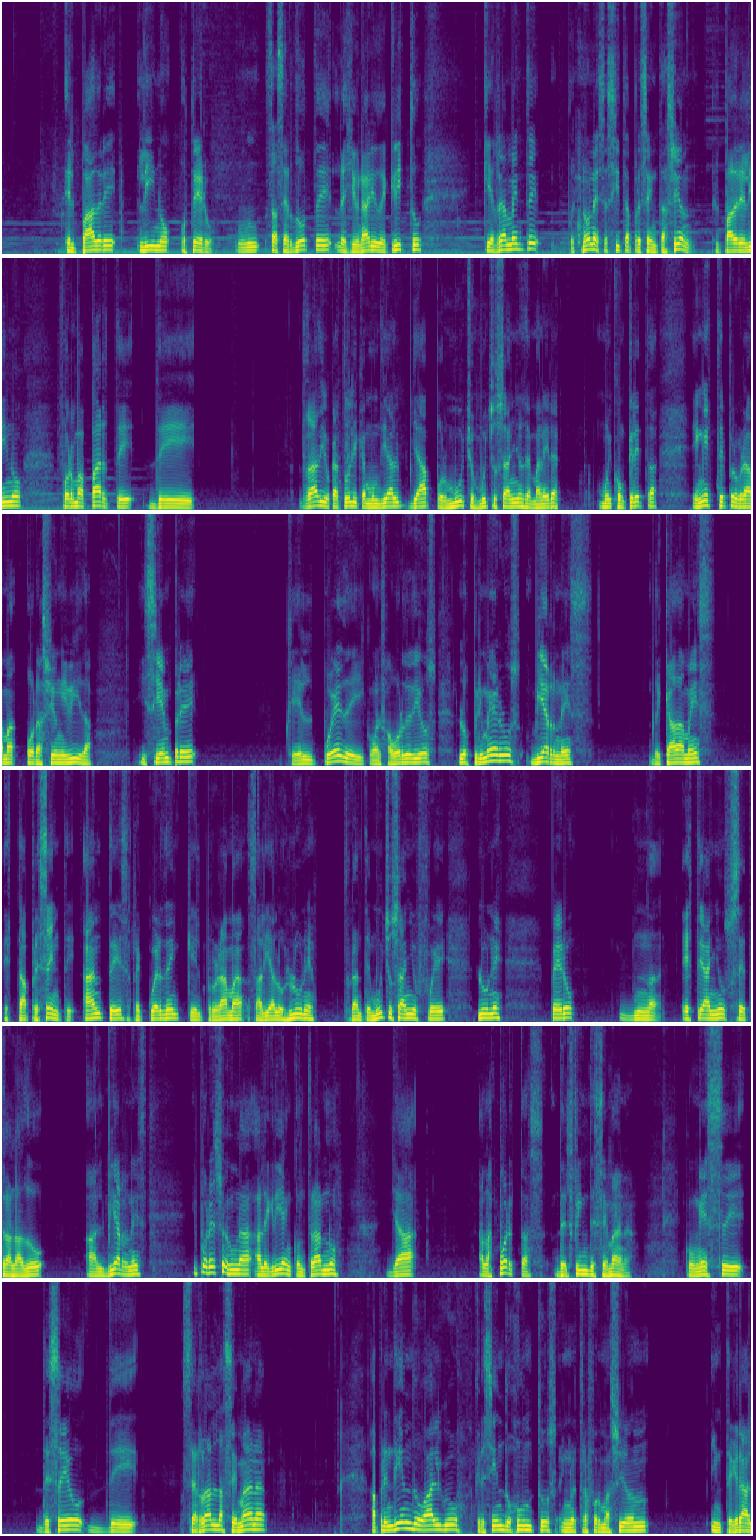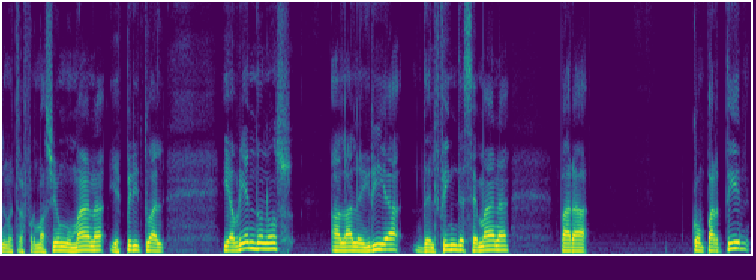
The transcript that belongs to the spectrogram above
el padre Lino Otero, un sacerdote legionario de Cristo que realmente pues no necesita presentación. El padre Lino forma parte de Radio Católica Mundial ya por muchos, muchos años de manera muy concreta en este programa Oración y Vida. Y siempre que él puede y con el favor de Dios, los primeros viernes de cada mes está presente. Antes, recuerden que el programa salía los lunes, durante muchos años fue lunes, pero este año se trasladó al viernes y por eso es una alegría encontrarnos ya a las puertas del fin de semana, con ese deseo de cerrar la semana aprendiendo algo, creciendo juntos en nuestra formación integral, nuestra formación humana y espiritual, y abriéndonos a la alegría del fin de semana para compartir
